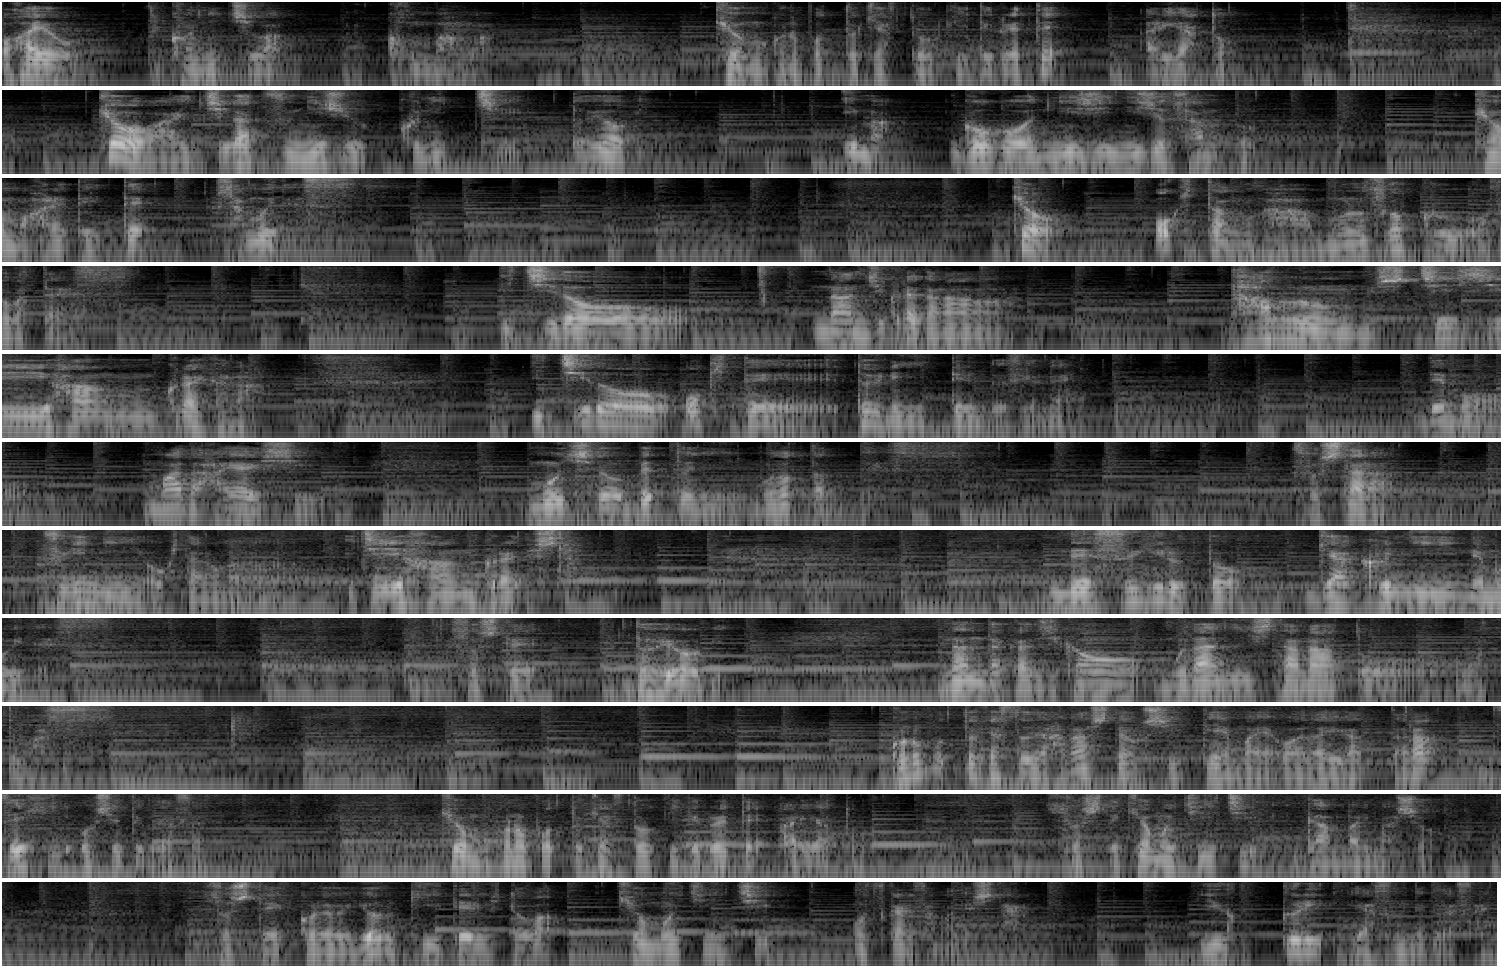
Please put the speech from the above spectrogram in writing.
おはよう、こんにちは、こんばんは。今日もこのポッドキャストを聞いてくれてありがとう。今日は1月29日土曜日。今、午後2時23分。今日も晴れていて寒いです。今日起きたのがものすごく遅かったです。一度、何時くらいかな多分7時半くらいかな。一度起きてトイレに行ってるんですよね。でもまだ早いしもう一度ベッドに戻ったんです。そしたら次に起きたのが1時半くらいでした。寝すぎると逆に眠いです。そして土曜日。なんだか時間を無駄にしたなと思ってます。このポッドキャストで話してほしいテーマや話題があったらぜひ教えてください。今日もこのポッドキャストを聞いてくれてありがとう。そして今日も一日頑張りましょう。そしてこれを夜聞いてる人は今日も一日お疲れ様でした。ゆっくり休んでください。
